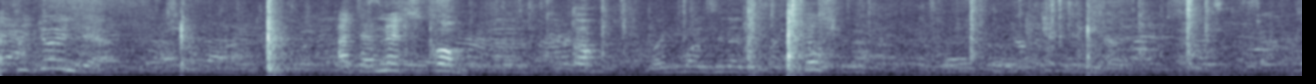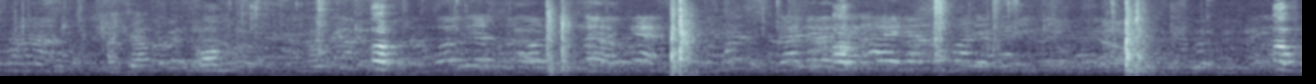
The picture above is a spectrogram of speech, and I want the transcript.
ati join there. ati next come. Just Acha, come. Up. Up. Up.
